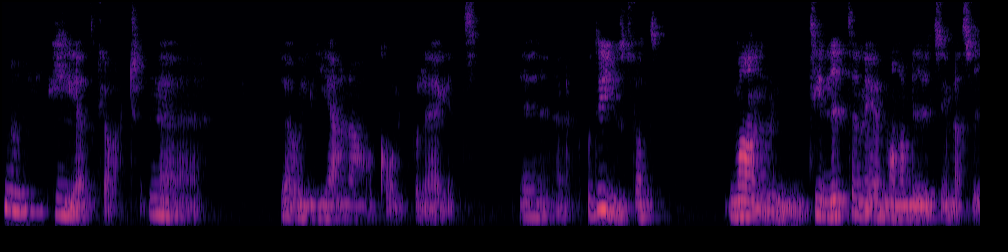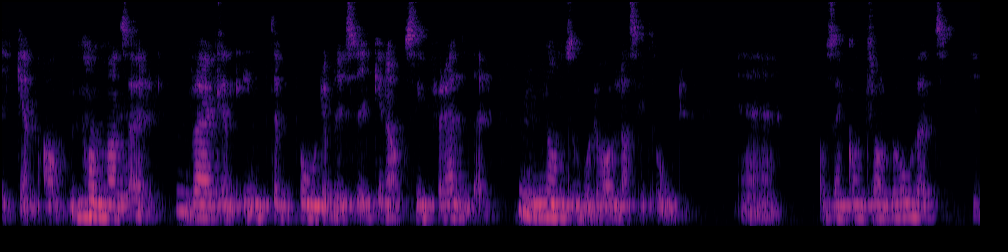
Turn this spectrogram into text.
Mm. Helt klart. Mm. Eh, jag vill gärna ha koll på läget. Eh, och det är just för att man, tilliten är att man har blivit så himla sviken av någon man så här, Mm. verkligen inte borde bli sviken av, sin förälder. Mm. Någon som borde hålla sitt ord. Eh, och sen kontrollbehovet. Eh,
